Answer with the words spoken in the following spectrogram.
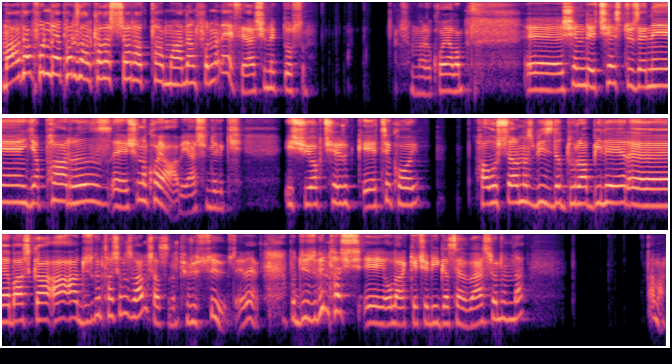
Maden fırında yaparız arkadaşlar. Hatta maden fırını neyse ya şimdilik dursun. Şunları koyalım. Ee, şimdi chest düzeni yaparız. Ee, şunu koy abi ya şimdilik. İşi yok. Çelik eti koy. Havuçlarımız bizde durabilir. Ee, başka aa düzgün taşımız varmış aslında. Pürüzsüz. Evet. Bu düzgün taş e, olarak geçiyor bilgisayar versiyonunda. Tamam.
